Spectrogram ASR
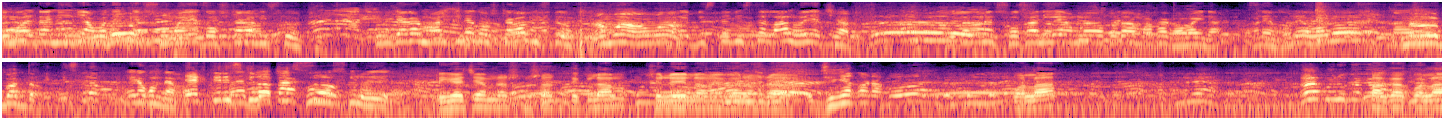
এই মালটা নিয়ে গিয়ে আমাদেরকে সময়ে দশ টাকা বিচতে হচ্ছে। কুড়ি টাকার মাল কিনে দশ টাকা বিচতে হচ্ছে। মানে বিচতে বিচতে লাল হয়ে যাচ্ছে আরও। কারণে শশা নিয়ে আমরা অতটা মাথা ঘামাই না। মানে হলে হলো না না হলে বাদ দাও। এরকম ব্যাপার। কিলো খুব মুশকিল হয়ে গেছে। ঠিক আছে আমরা শশার দেখলাম চলে এলাম এবার আমরা কলা, পাকা কলা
